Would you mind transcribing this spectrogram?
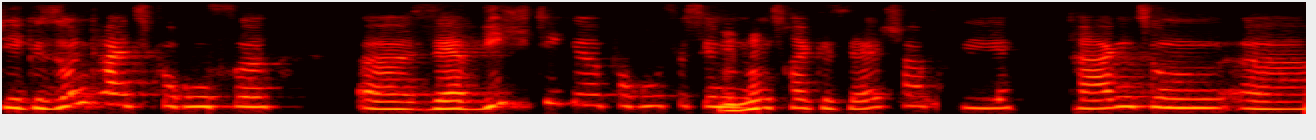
die Gesundheitsberufe äh, sehr wichtige Berufe sind mhm. in unserer Gesellschaft. Die tragen zum, äh,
